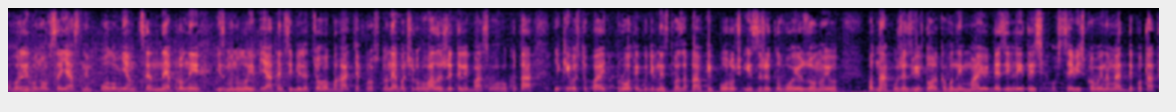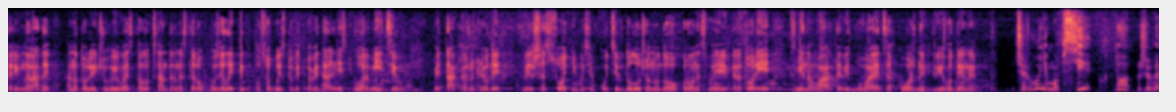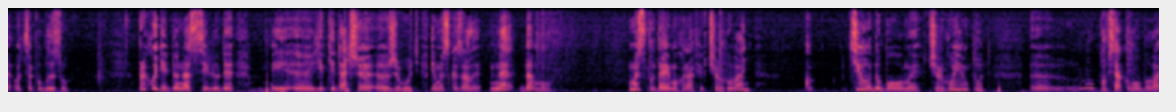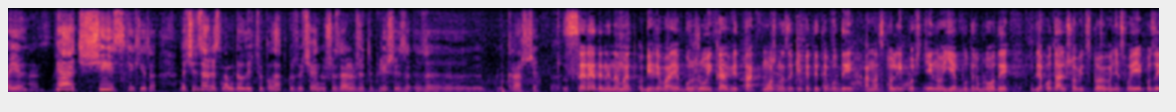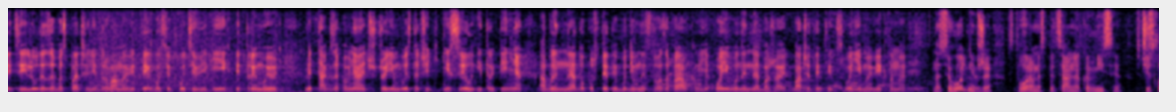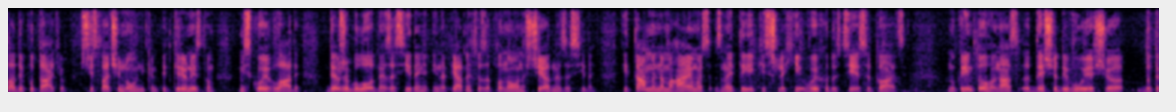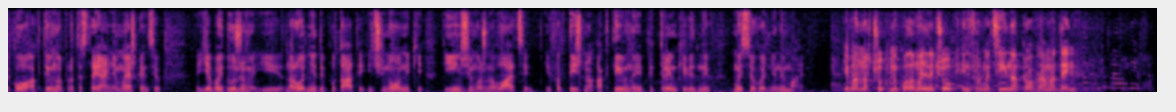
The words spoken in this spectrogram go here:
Гори воно все ясним полум'ям. Це не про них. Із минулої п'ятниці біля цього багаття просто неба чергували жителі басового кута, які виступають проти будівництва заправки поруч із житловою зоною. Однак уже з вівторка вони мають де зігрітись. Ось цей військовий намет депутати Рівнеради Анатолій Чугуєвець та Олександр Нестерук узяли під особисту відповідальність у армійців. Відтак кажуть люди, більше сотні басівкутців долучено до охорони своєї території. Зміна варти відбувається кожних дві години. Чергуємо всі, хто живе оце поблизу. Приходять до нас всі люди, е, які далі е, живуть, і ми сказали, не дамо. Ми складаємо графік чергувань. Цілодобово ми чергуємо тут. Е, Ну, по-всякому буває. П'ять, шість, скільки то. Значить, зараз нам дали цю палатку, звичайно, що зараз вже тепліше і е, краще. Зсередини намет обігріває буржуйка, відтак можна закип'ятити води, а на столі постійно є бутерброди. Для подальшого відстоювання своєї позиції люди забезпечені дровами від тих басівкутців, які їх підтримують. Відтак запевняють, що їм вистачить і сил, і терпіння, аби не допустити будівництва заправки, якої вони не бажають бачити під своїми вікнами. На сьогодні вже створена спеціальна комісія з числа депутатів, з числа чиновників під керівництвом міської влади, де вже було одне засідання, і на п'ятницю заплановано ще одне засідання. І там ми намагаємось знайти якісь шляхи виходу з цієї ситуації. Ну крім того, нас е, дещо дивує, що до такого активного протистояння мешканців є байдужими і народні депутати, і чиновники, і інші можновладці, і фактично активної підтримки від них ми сьогодні не маємо. Іван Марчук, Микола Мельничук. Інформаційна програма День.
